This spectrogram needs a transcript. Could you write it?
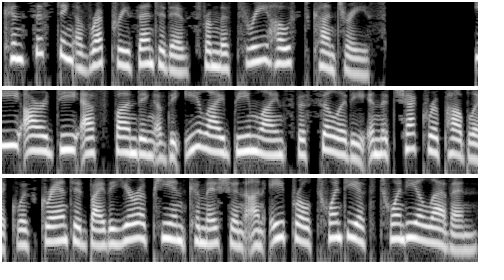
consisting of representatives from the three host countries. ERDF funding of the Eli Beamlines facility in the Czech Republic was granted by the European Commission on April 20, 2011,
